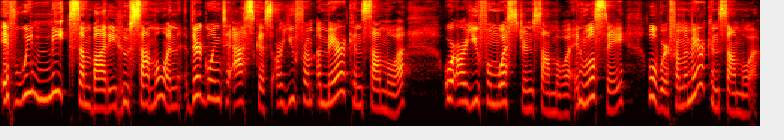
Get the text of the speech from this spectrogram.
if we meet somebody who's Samoan, they're going to ask us, Are you from American Samoa or are you from Western Samoa? And we'll say, Well, we're from American Samoa.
